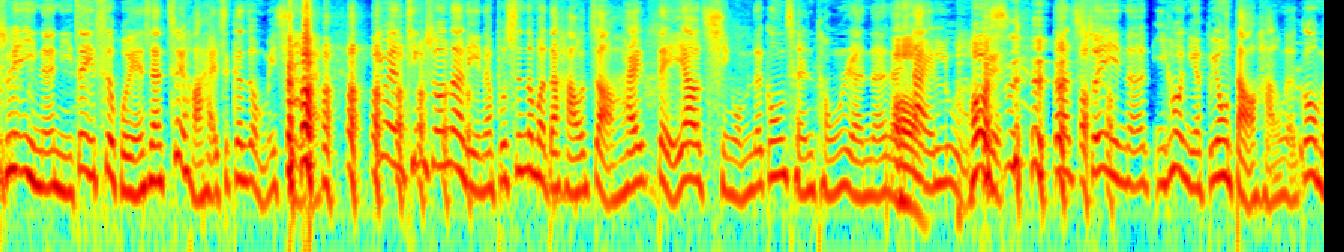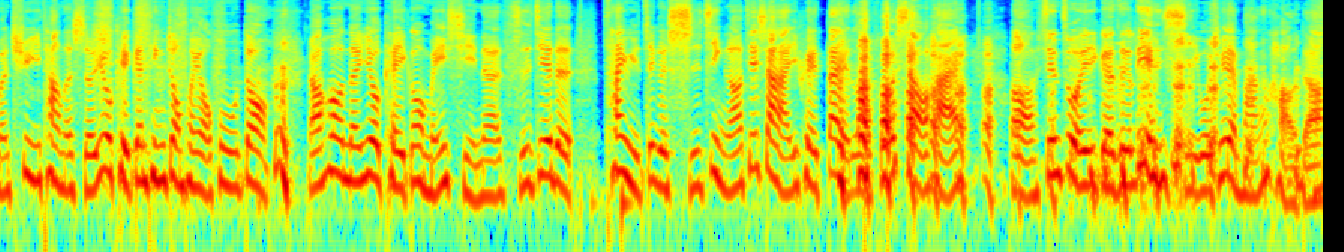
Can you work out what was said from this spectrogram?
所以呢，你这一次火焰山最好还是跟着我们一起来，因为听说那里呢不是那么的好找，还得要请我们的工程同仁呢来带路。对，那所以呢，以后你也不用导航了，跟我们去一趟的时候，又可以跟听众朋友互动，然后呢，又可以跟我们一起呢直接的参与这个实境，然后接下来又可以带老婆小孩哦，先做一个这个练习，我觉得也蛮好的啊、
